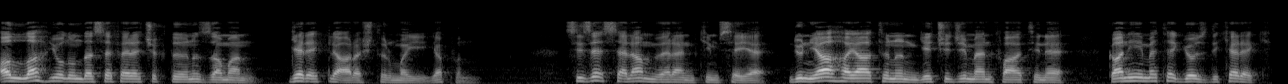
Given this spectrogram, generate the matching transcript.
Allah yolunda sefere çıktığınız zaman gerekli araştırmayı yapın. Size selam veren kimseye, dünya hayatının geçici menfaatine, ganimete göz dikerek,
